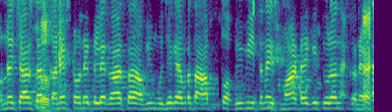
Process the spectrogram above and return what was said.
उन्हें चार साल कनेक्ट होने के लिए कहा था अभी मुझे क्या पता आप तो अभी भी इतने स्मार्ट है कि तुरंत कनेक्ट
